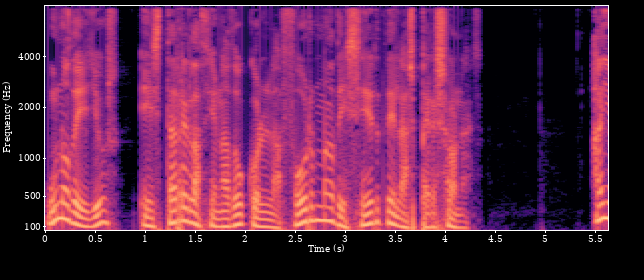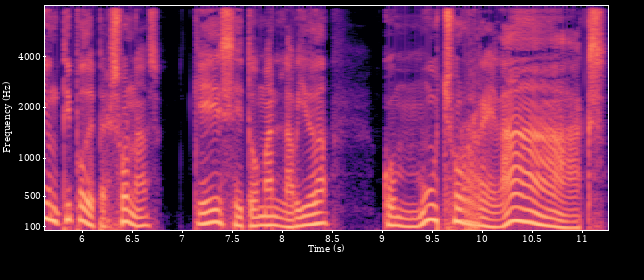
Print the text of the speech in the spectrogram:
Uno de ellos está relacionado con la forma de ser de las personas. Hay un tipo de personas que se toman la vida con mucho relax,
